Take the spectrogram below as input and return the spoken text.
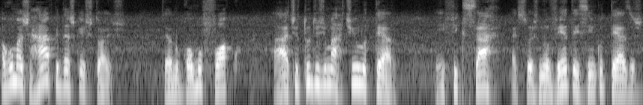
algumas rápidas questões tendo como foco a atitude de Martinho Lutero em fixar as suas 95 teses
